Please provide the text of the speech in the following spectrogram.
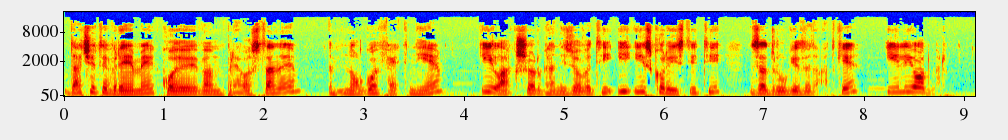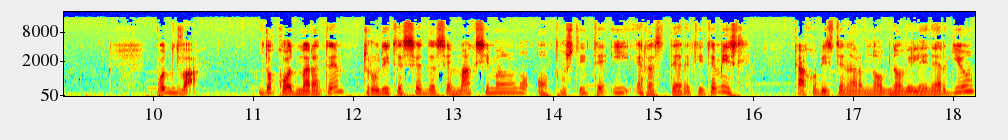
da ćete vreme koje vam preostane mnogo efektnije i lakše organizovati i iskoristiti za druge zadatke ili odmor. Pod 2. Dok odmarate, trudite se da se maksimalno opustite i rasteretite misli, kako biste naravno obnovili energiju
